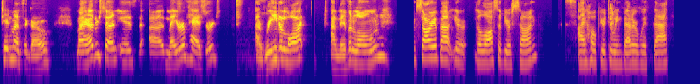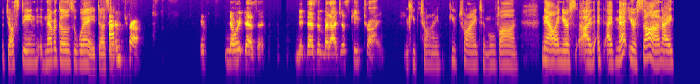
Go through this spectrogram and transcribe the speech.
10 months ago. My other son is uh, mayor of Hazard. I read a lot. I live alone. I'm sorry about your the loss of your son. I hope you're doing better with that. Adjusting, it never goes away, does it? I'm trying. No, it doesn't. It doesn't, but I just keep trying you keep trying keep trying to move on now and your I, i've met your son I,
